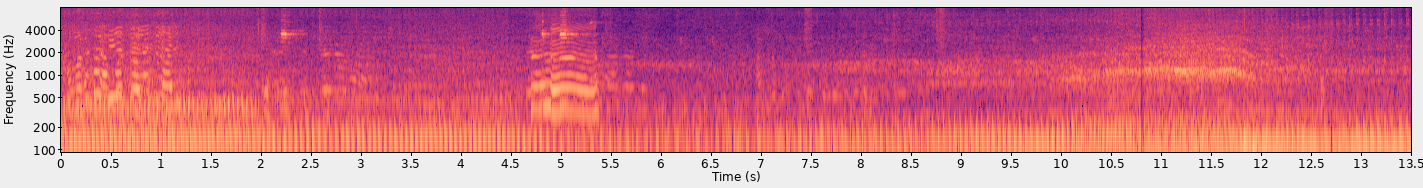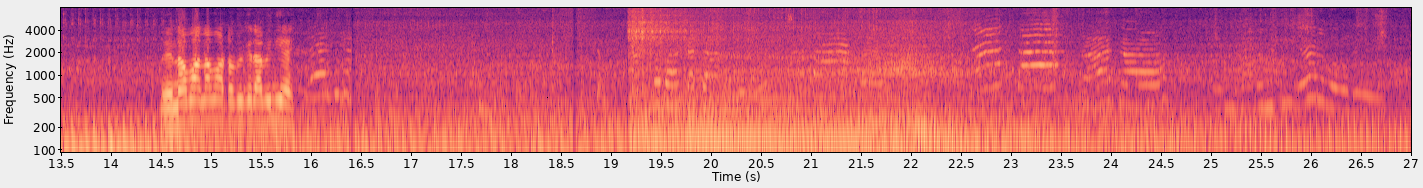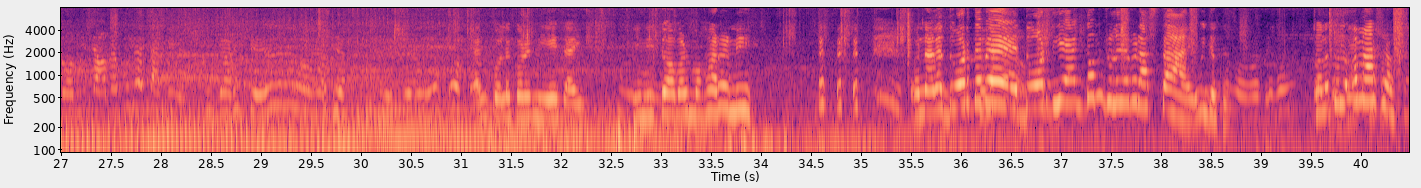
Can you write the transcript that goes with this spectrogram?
আমার চাপা চলে যায় এ, নামা নামা টমিকে আমি নিয়ে আয়। করে নিয়ে যাই। ইনি তো আবার মহারানী। ও নালে দৌড় দেবে দৌড় দিয়ে একদম চলে যাবে রাস্তায়। ওই দেখো। চলো আসো আসো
